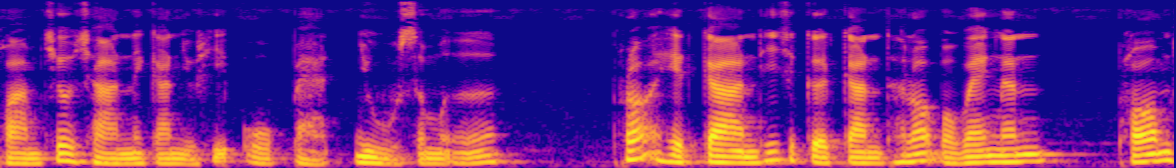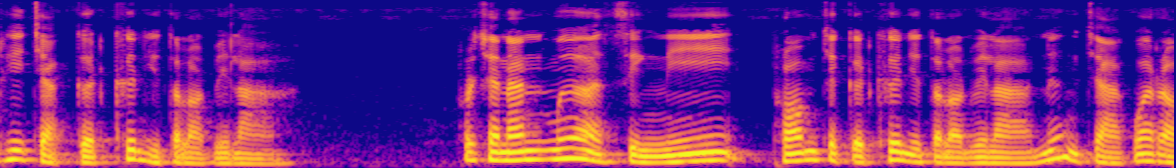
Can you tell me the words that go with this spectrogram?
ความเชี่ยวชาญในการอยู่ที่ O8 อยู่เสมอ เพราะเหตุการณ์ที่จะเกิดการทะเลาะเบาแวงนั้น พร้อมที่จะเกิดขึ้นอยู่ตลอดเวลา เพราะฉะนั้นเมื่อสิ่งนี้พร้อมจะเกิดขึ้นอยู่ตลอดเวลา เนื่องจากว่าเรา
